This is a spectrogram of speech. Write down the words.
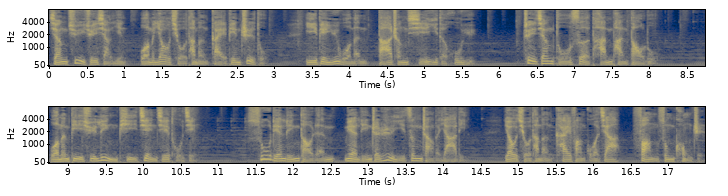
将拒绝响应我们要求他们改变制度，以便与我们达成协议的呼吁，这将堵塞谈判道路。我们必须另辟间接途径。苏联领导人面临着日益增长的压力，要求他们开放国家、放松控制，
